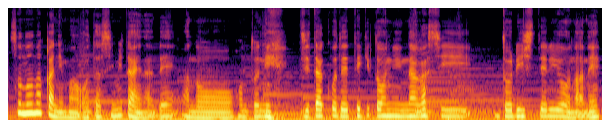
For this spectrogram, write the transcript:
その中にまあ私みたいなねあの本当に 自宅で適当に流し撮りしてるようなね、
